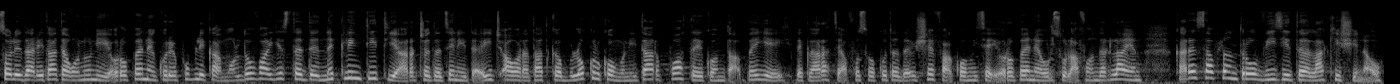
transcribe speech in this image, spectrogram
Solidaritatea Uniunii Europene cu Republica Moldova este de neclintit, iar cetățenii de aici au arătat că blocul comunitar poate conta pe ei. Declarația a fost făcută de șefa Comisiei Europene, Ursula von der Leyen, care se află într-o vizită la Chișinău.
